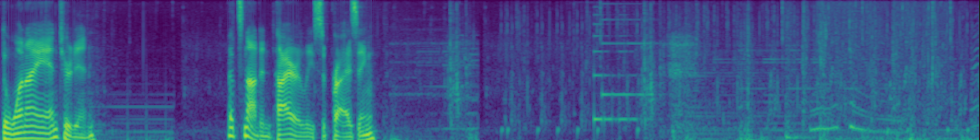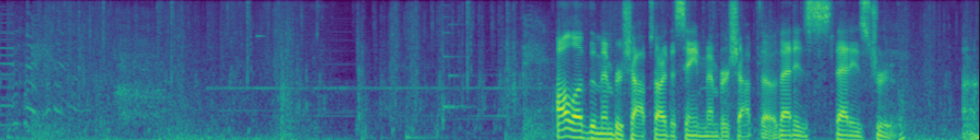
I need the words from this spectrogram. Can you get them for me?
The one I entered in. That's not entirely surprising. All of the member shops are the same member shop, though. That is that is true. Uh,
